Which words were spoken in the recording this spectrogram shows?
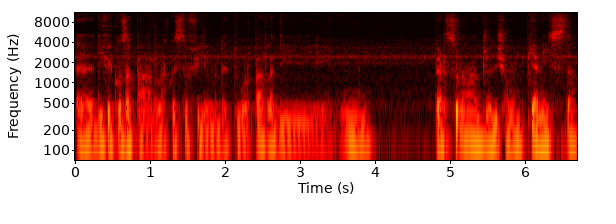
eh, di che cosa parla questo film, The Tour? Parla di un personaggio, diciamo un pianista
